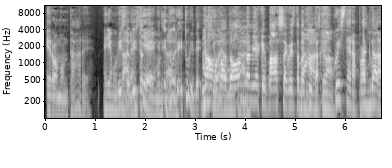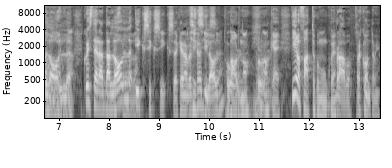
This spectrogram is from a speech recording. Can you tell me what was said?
Ero a montare. Eri a montare? Visto, visto che e tu, e tu ride- Anch'io No, madonna mia, che bassa questa No, battuta. scusa. Questa era proprio da LOL. Questa era da LOL era- XXX, che è una versione di XXX, LOL eh? porn. Porno. Ok. Io l'ho fatto comunque. Bravo, raccontami.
